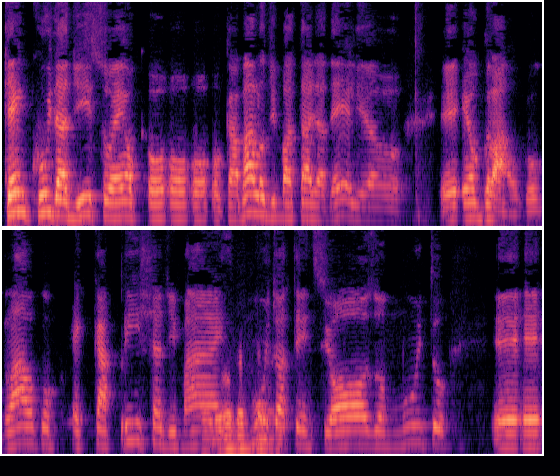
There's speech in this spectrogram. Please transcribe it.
quem cuida disso é o, o, o, o cavalo de batalha dele, é o, é, é o Glauco. O Glauco é capricha demais, muito atencioso, muito. É,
